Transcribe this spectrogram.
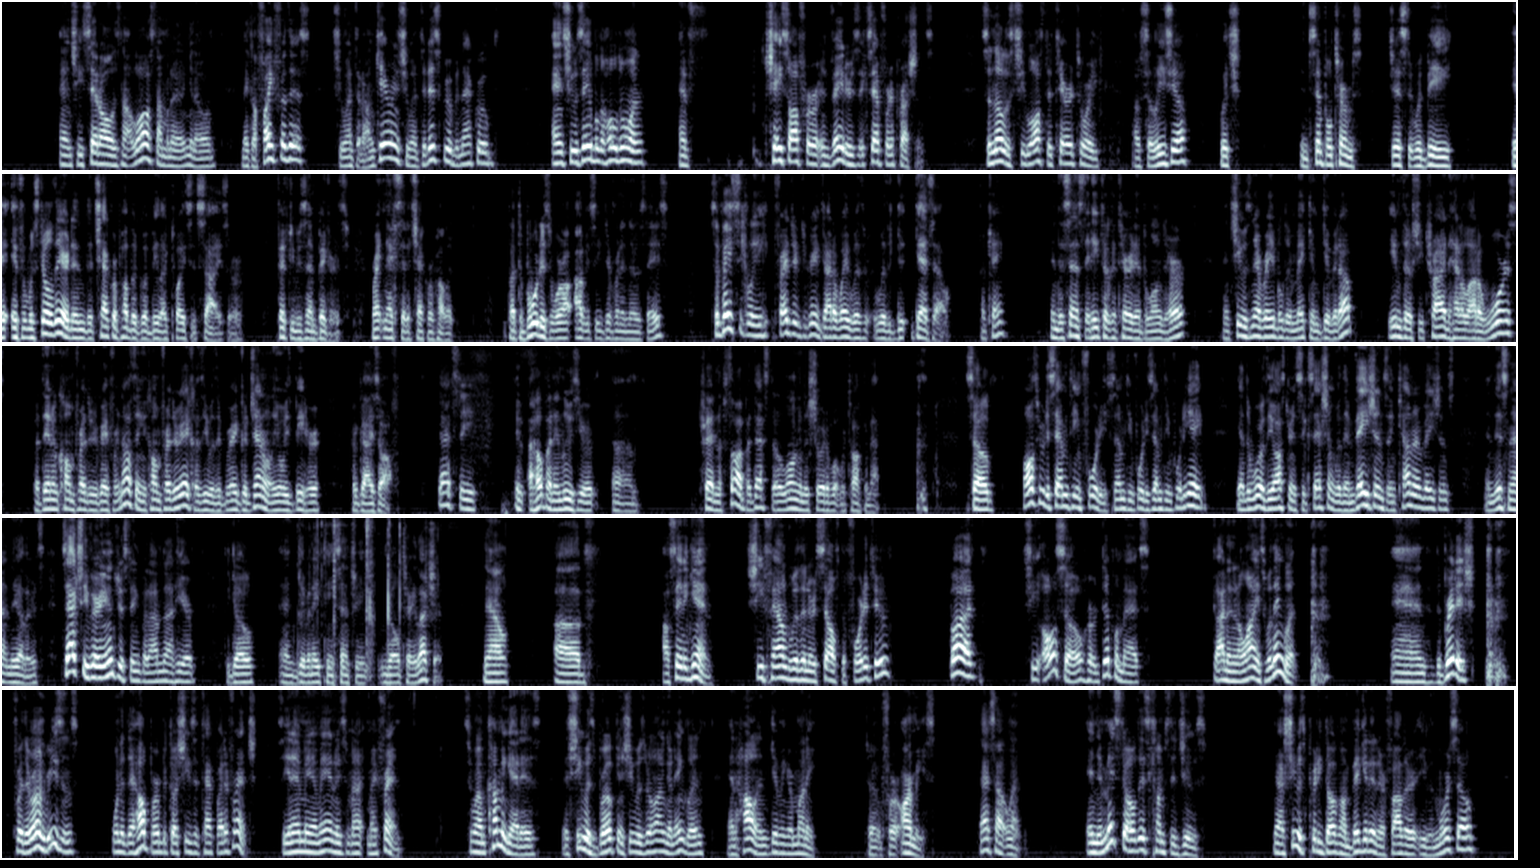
and she said, All is not lost. I'm going to, you know, make a fight for this. She went to the Hungarians, she went to this group and that group, and she was able to hold on and f- chase off her invaders except for the Prussians. So notice she lost the territory of Silesia, which in simple terms just it would be if it was still there, then the Czech Republic would be like twice its size or 50% bigger. It's right next to the Czech Republic. But the borders were obviously different in those days. So basically, Frederick the Great got away with, with Gezel, okay? In the sense that he took a territory that belonged to her, and she was never able to make him give it up, even though she tried and had a lot of wars. But they didn't call him Frederick the Great for nothing. They called him Frederick because he was a very good general. He always beat her her guys off. That's the. I hope I didn't lose your um, tread of thought, but that's the long and the short of what we're talking about. so, all through the 1740s, 1740, 1748, you had the War of the Austrian Succession with invasions and counter invasions and this and that and the other. It's, it's actually very interesting, but I'm not here to go and give an 18th century military lecture. Now, uh, I'll say it again. She found within herself the fortitude, but she also, her diplomats, got in an alliance with England. And the British, for their own reasons, wanted to help her because she's attacked by the French. See, an enemy of man is my, my friend. So what I'm coming at is that she was broken. She was relying on England and Holland giving her money to, for armies. That's how it went. In the midst of all this comes the Jews. Now, she was pretty doggone bigoted, her father even more so.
